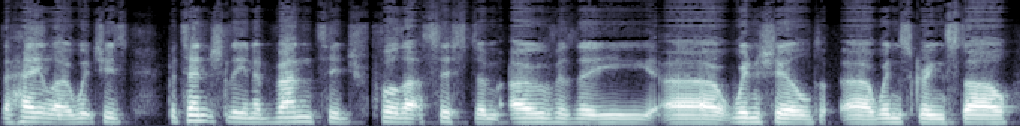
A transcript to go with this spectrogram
the Halo, which is potentially an advantage for that system over the uh, windshield uh, windscreen style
